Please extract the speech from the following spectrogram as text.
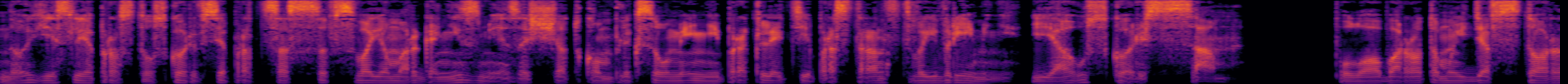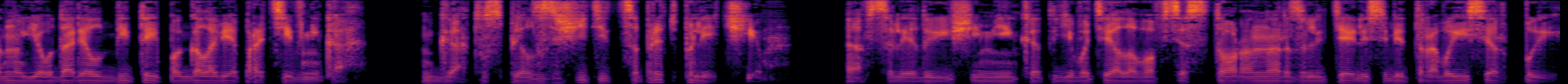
Но если я просто ускорю все процессы в своем организме за счет комплекса умений проклятия пространства и времени, я ускорюсь сам. Полуоборотом уйдя в сторону, я ударил битой по голове противника. Гад успел защититься предплечьем. А в следующий миг от его тела во все стороны разлетелись ветровые серпы.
